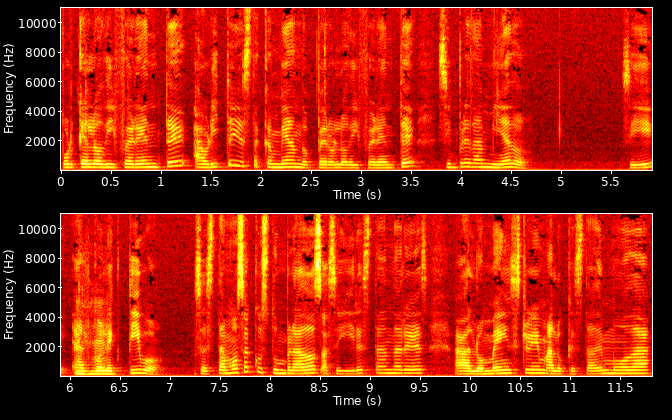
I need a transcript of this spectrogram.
Porque lo diferente ahorita ya está cambiando, pero lo diferente siempre da miedo. ¿Sí? Al colectivo. O sea, estamos acostumbrados a seguir estándares, a lo mainstream, a lo que está de moda,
